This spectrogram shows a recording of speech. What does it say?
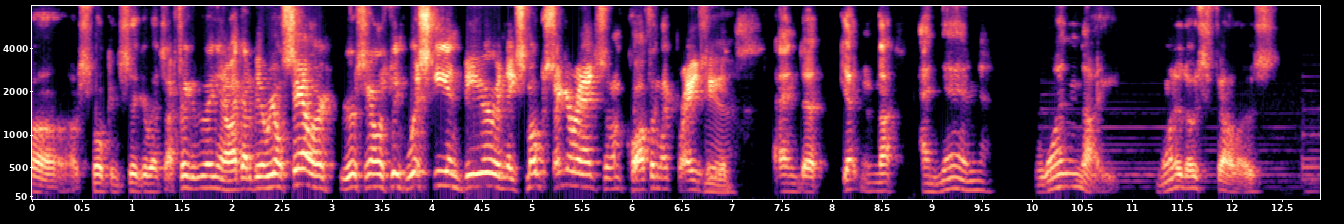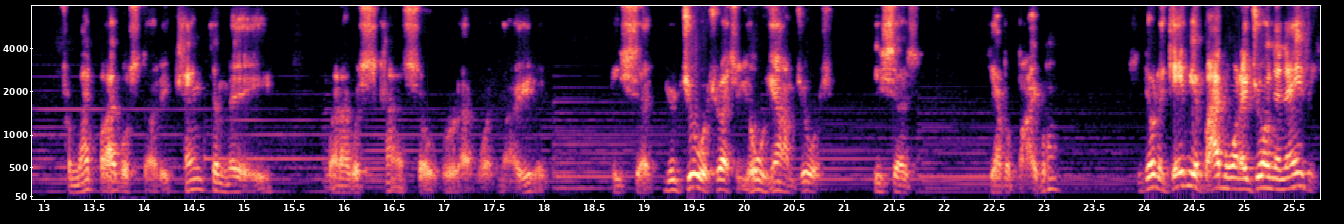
uh, smoking cigarettes. I figured, you know, I got to be a real sailor. Real sailors drink whiskey and beer, and they smoke cigarettes, and I'm coughing like crazy, yeah. and, and uh, getting. Uh, and then one night, one of those fellows from that Bible study came to me when I was kind of sober that one night. he said, You're Jewish, right? I said, Oh, yeah, I'm Jewish. He says, You have a Bible? Said, No, they gave me a Bible when I joined the Navy.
